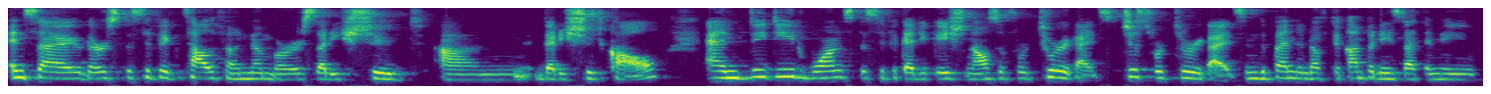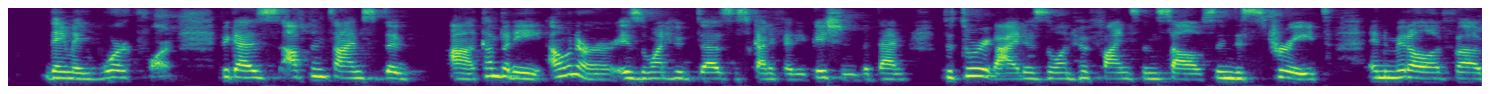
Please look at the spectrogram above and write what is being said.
And so there are specific telephone numbers that he should um, that he should call. And they did one specific education also for tour guides, just for tour guides, independent of the companies that they may they may work for, because oftentimes the uh, company owner is the one who does this kind of education, but then the tour guide is the one who finds themselves in the street in the middle of a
